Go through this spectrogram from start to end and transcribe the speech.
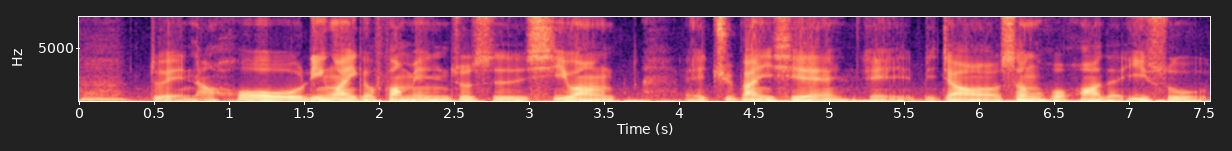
嗯，对，然后另外一个方面就是希望，哎，举办一些，哎，比较生活化的艺术。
